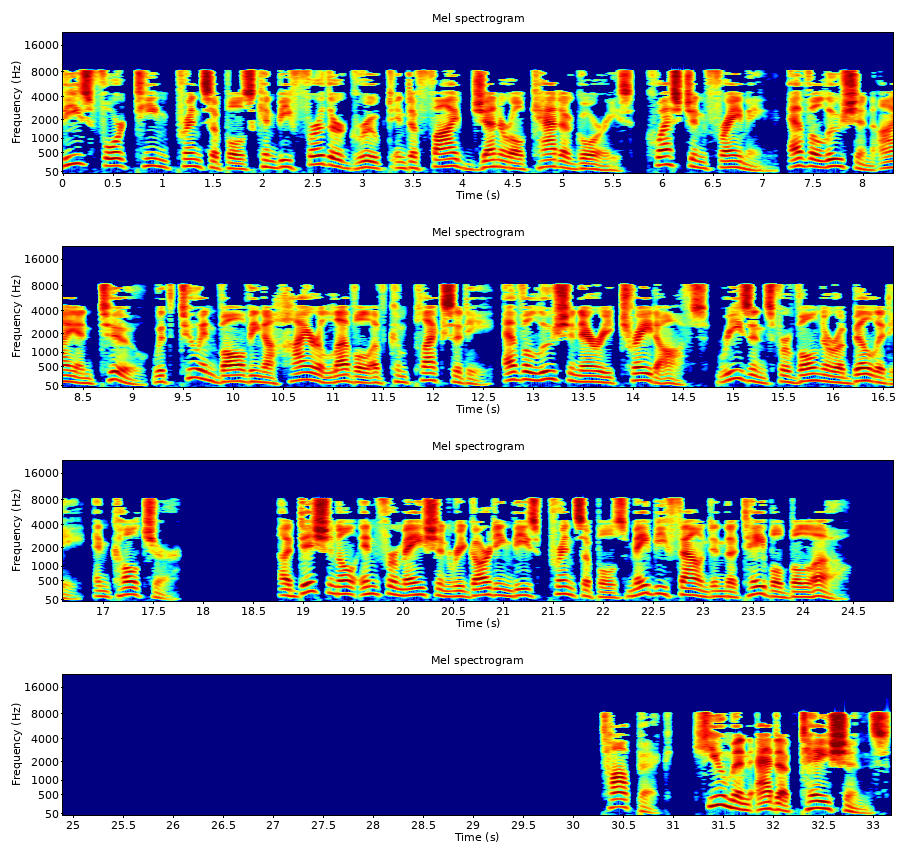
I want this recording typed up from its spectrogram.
These 14 principles can be further grouped into five general categories, question framing, evolution I and II with two involving a higher level of complexity, evolutionary trade-offs, reasons for vulnerability, and culture. Additional information regarding these principles may be found in the table below. Topic: Human adaptations.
